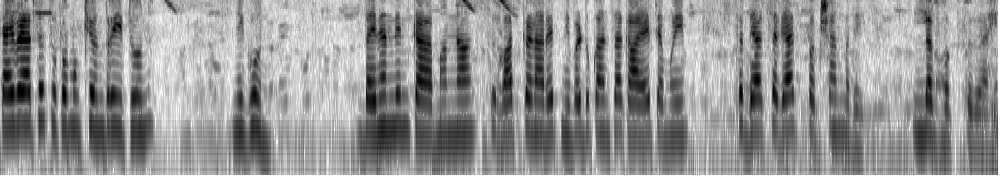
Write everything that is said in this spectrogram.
काही वेळातच उपमुख्यमंत्री इथून निघून दैनंदिन कामांना सुरुवात करणार आहेत. निवडणुकांचा काळ आहे त्यामुळे सध्या सगळ्याच पक्षांमध्ये लगबग सुरू आहे.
